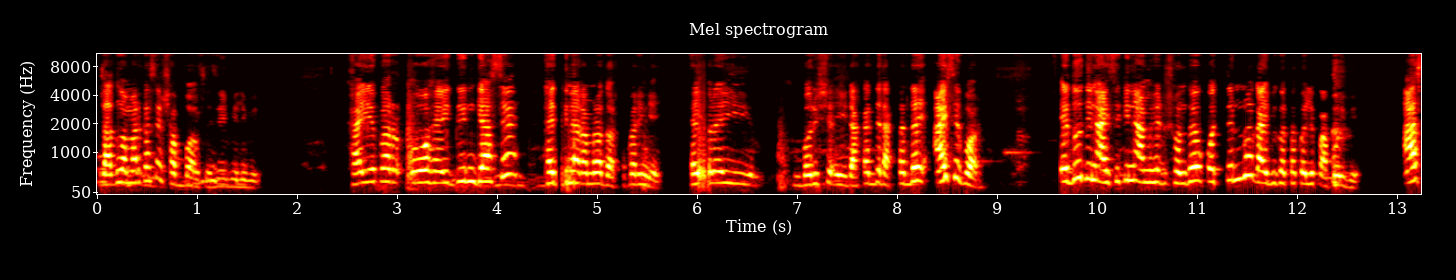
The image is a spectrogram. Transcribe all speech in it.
দাদু আমার কাছে সব বলছে যে বেলিবে। খাই এবার ও সেই দিন গেছে সেই দিন আর আমরা ধরতে পারি নাই সেই পরে এই বরিশাল এই ডাক্তার দিয়ে ডাক্তার দেয় আইসে পর। এ দুদিন আইসে কিনা আমি সেটা সন্দেহ করতেন না, গাইবি কথা কইলে পাপ হইবে। আজ-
